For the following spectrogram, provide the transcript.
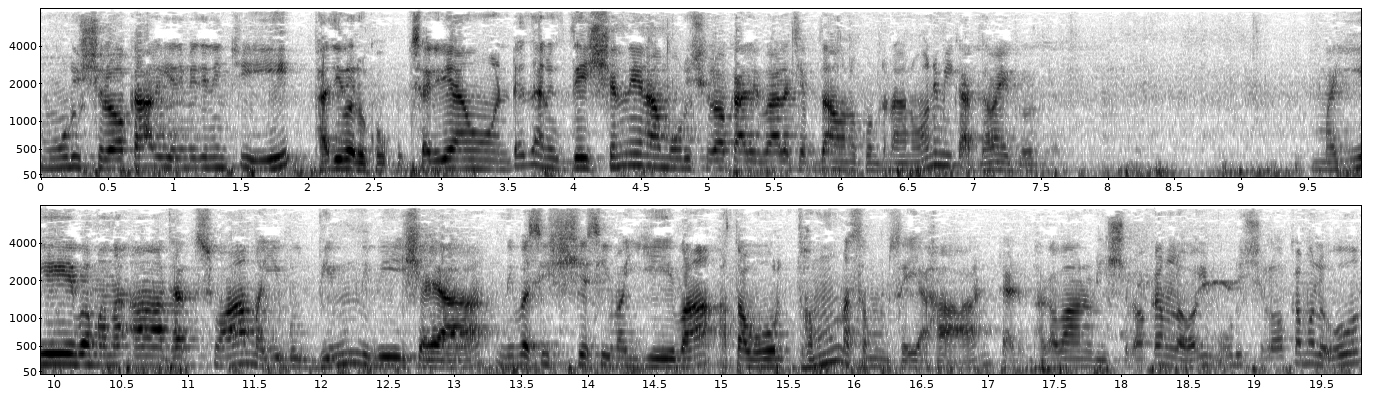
మూడు శ్లోకాలు ఎనిమిది నుంచి పది వరకు. చదివాము అంటే దాని ఉద్దేశం నేను ఆ మూడు శ్లోకాలు ఇవాళ చెప్దాం అనుకుంటున్నాను అని మీకు అర్థమైపోతుంది. మయ్యేవ మన ఆధత్స్వ మయి బుద్ధిం నివేశయ నివసిష్యసి మయ్యేవ అత ఊర్ధ్వం న సంశయ అంటాడు. భగవానుడి ఈ శ్లోకంలో ఈ మూడు శ్లోకములు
